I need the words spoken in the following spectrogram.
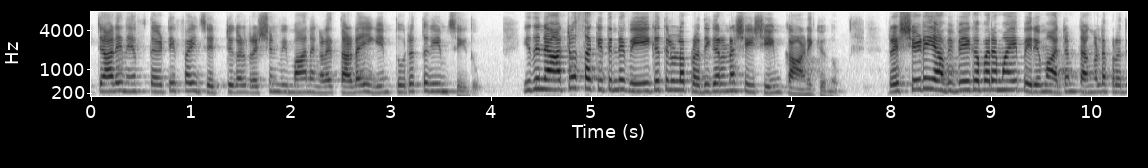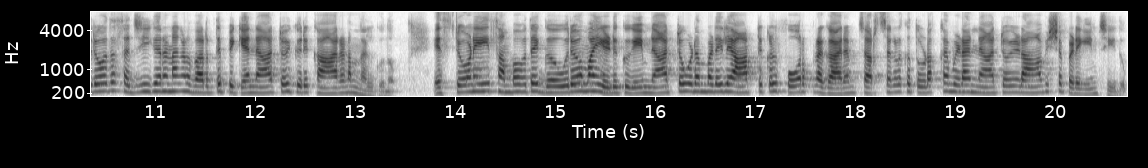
ഇറ്റാലിയൻ എഫ് തേർട്ടി ഫൈവ് ജെറ്റുകൾ റഷ്യൻ വിമാനങ്ങളെ തടയുകയും തുരത്തുകയും ചെയ്തു. ഇത് നാറ്റോ സഖ്യത്തിന്റെ വേഗത്തിലുള്ള പ്രതികരണ ശേഷിയും കാണിക്കുന്നു. റഷ്യയുടെ അവിവേകപരമായ പെരുമാറ്റം തങ്ങളുടെ പ്രതിരോധ സജ്ജീകരണങ്ങൾ വർദ്ധിപ്പിക്കാൻ നാറ്റോയ്ക്ക് ഒരു കാരണം നൽകുന്നു. എസ്റ്റോണിയ ഈ സംഭവത്തെ ഗൗരവമായി എടുക്കുകയും നാറ്റോ ഉടമ്പടിയിലെ ആർട്ടിക്കിൾ ഫോർ പ്രകാരം ചർച്ചകൾക്ക് തുടക്കമിടാൻ നാറ്റോയോട് ആവശ്യപ്പെടുകയും ചെയ്തു.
